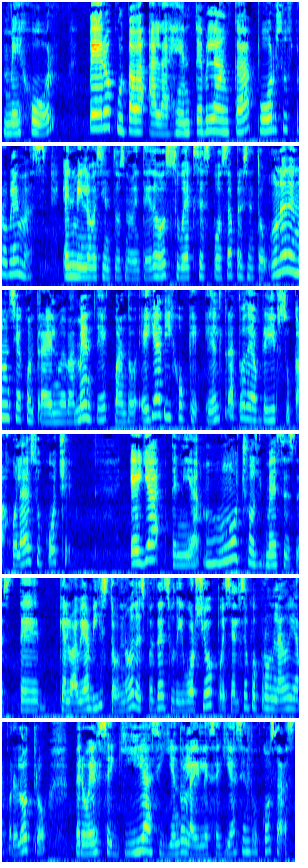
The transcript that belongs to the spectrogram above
mejor, pero culpaba a la gente blanca por sus problemas. En 1992, su ex esposa presentó una denuncia contra él nuevamente cuando ella dijo que él trató de abrir su cajuela de su coche. Ella tenía muchos meses desde que lo había visto, ¿no? Después de su divorcio, pues él se fue por un lado y ya por el otro, pero él seguía siguiéndola y le seguía haciendo cosas,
